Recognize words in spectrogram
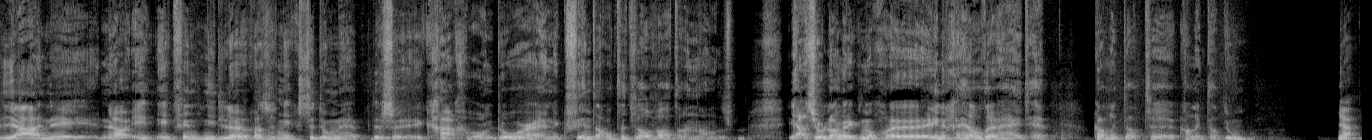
Ja, nee. Nou, ik, ik vind het niet leuk als ik niks te doen heb. Dus ik ga gewoon door en ik vind altijd wel wat. En anders, ja, zolang ik nog eh, enige helderheid heb, kan ik dat, eh, kan ik dat doen. Ja,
